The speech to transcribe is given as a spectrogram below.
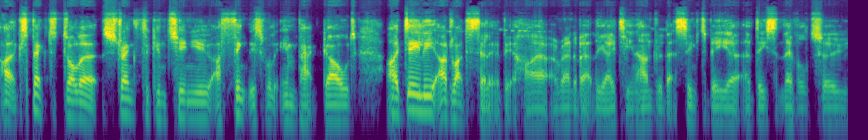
I expect dollar strength to continue. I think this will impact gold. Ideally, I'd like to sell it a bit higher, around about the 1800. That seems to be a, a decent level to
